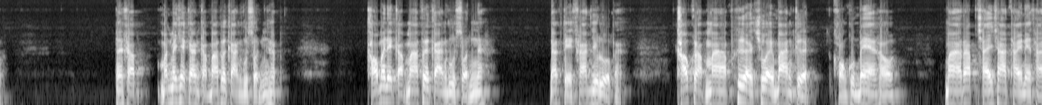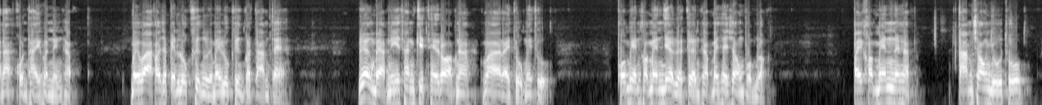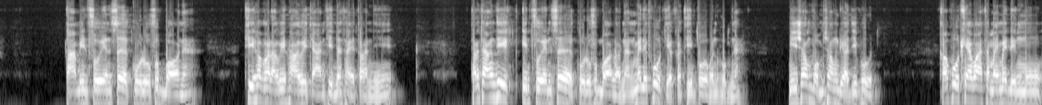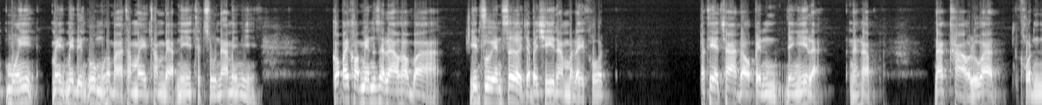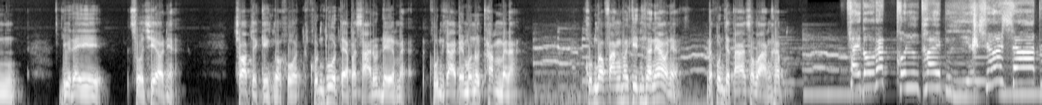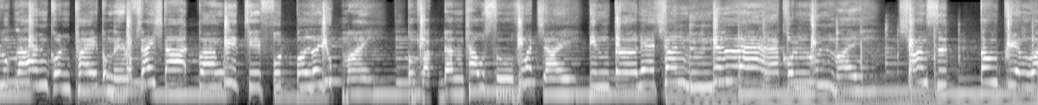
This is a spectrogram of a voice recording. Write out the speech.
นะครับ มันไม่ใช่การกลับมาเพื่อการกุศลครับ เขาไม่ได้กลับมาเพื่อการกุศลนะนักเตะคลาสยุโรปอะเขากลับมาเพื่อช่วยบ้านเกิดของคุณแม่เขา มารับใช้ชาติไทยในฐานะคนไทยคนหนึ่งครับ ไม่ว่าเขาจะเป็นลูกครึ่งหรือไม่ลูกครึ่งก็ตามแต่ เรื่องแบบนี้ท่านคิดให้รอบนะ ว่าอะไรถูกไม่ถูก ผมเห็นคอมเมนต์เยอะเหลือเกินครับ ไม่ใช่ช่องผมหรอก ไปคอมเมนต์นะครับ ตามช่อง YouTube ตามอินฟลูเอนเซอร์กูรูฟุตบอลนะที่เขากำลังวิพากษ์วิจารณ์ทีมชาติไทยตอนนี้ ทั้งๆที่อินฟลูเอนเซอร์กูรูฟุตบอลเหล่านั้นไม่ได้พูดเกี่ยวกับทีมโปรเหมือนผมนะ มีช่องผมช่องเดียวที่พูด เขาพูดแค่ว่าทำไมไม่ดึงมูมุ้ยไม่ไม่ดึงอุ้มเข้ามาทำไมทำแบบนี้จัดซูน่าไม่มี ก็ไปคอมเมนต์ซะแล้วครับว่าอินฟลูเอนเซอร์จะไปชี้นำอะไรโค้ดประเทศชาติเราเป็นอย่างนี้แหละนะครับ นักข่าวหรือว่าคนอยู่ในโซเชียลเนี่ย ชอบจะเก่งกว่าโค้ดคุณพูดแต่ภาษาเดิมๆอะคุณกลายเป็นมนุษย์ถ้ำไปแล้ว คุณมาฟังพากินชาแนลเนี่ย แล้วคุณจะตาสว่างครับ ไทยต้องรักคนไทยเปลี่ยนเชื้อชาติลูกหลานคนไทยต้องได้รับใช้ชาติบางวิธีฟุตบอลและยุคใหม่ ต้องผลักดันเข้าสู่หัวใจ อินเตอร์เนชั่นนี่แหละคนรุ่นใหม่ ช้างศึกต้องเกรียงไกร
